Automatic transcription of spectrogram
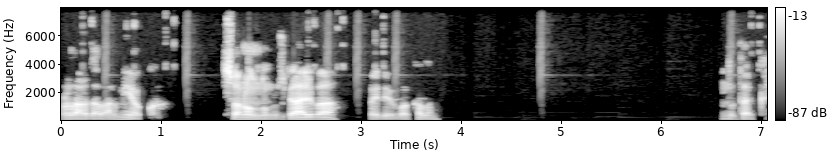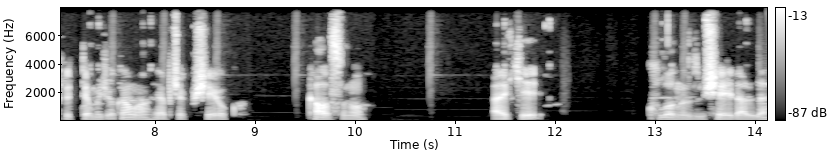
Buralarda var mı? Yok. Son olmamız galiba. Böyle bir bakalım. Bunda da crit damage yok ama yapacak bir şey yok. Kalsın o. Belki kullanırız bir şeylerle.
